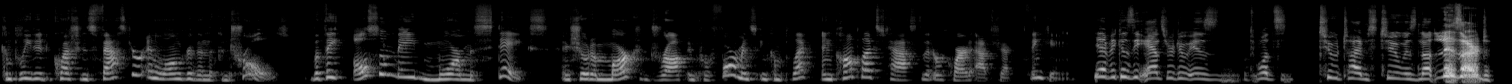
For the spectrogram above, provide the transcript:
completed questions faster and longer than the controls, but they also made more mistakes and showed a marked drop in performance in complex in complex tasks that required abstract thinking. yeah, because the answer to is what's two times two is not lizard.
